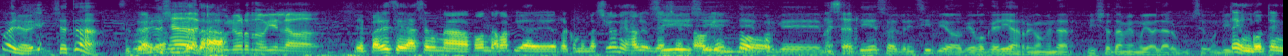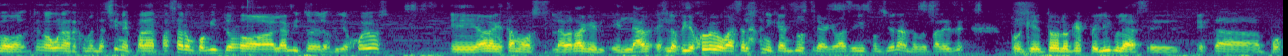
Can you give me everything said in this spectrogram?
Bueno, ya está. Se terminó Bueno, Nada un horno bien lavado. ¿Les parece hacer una ronda rápida de recomendaciones? ¿Algo que Sí, haya estado sí, viendo? eh, porque me salté eso al principio que vos querías recomendar. Y yo también voy a hablar un segundito. Tengo, tengo, tengo algunas recomendaciones para pasar un poquito al ámbito de los videojuegos. Eh, ahora que estamos, la verdad que el- el- los videojuegos va a ser la única industria que va a seguir funcionando, me parece, porque todo lo que es películas eh, está pos-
